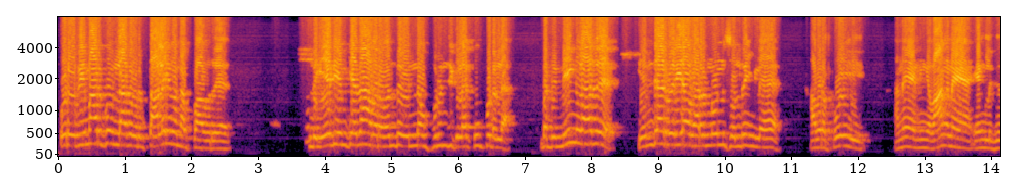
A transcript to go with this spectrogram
ஒரு ரிமார்க்கும் இல்லாத ஒரு தலைவன் அப்பா அவரு. இந்த ஏடிஎம்கே தான் அவரை வந்து இன்னும் புரிஞ்சுக்கல கூப்பிடல. பட் நீங்களாவது எம்ஜிஆர் வரியா வரணும்னு சொல்றீங்களே அவரை போய் அண்ணே நீங்க வாங்கண்ணே எங்களுக்கு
